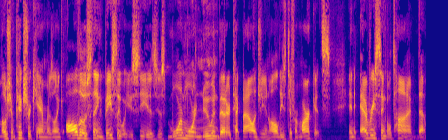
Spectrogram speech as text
motion picture cameras, like all those things. Basically, what you see is just more and more new and better technology in all these different markets. And every single time that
